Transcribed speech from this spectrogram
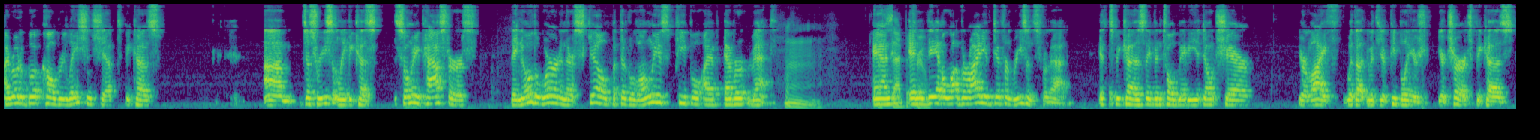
I wrote a book called relationship because um, just recently because so many pastors they know the word and they're skilled, but they're the loneliest people I have ever met. Hmm. And sad, and true. they have a lot, variety of different reasons for that. It's because they've been told maybe you don't share your life with uh, with your people in your your church because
